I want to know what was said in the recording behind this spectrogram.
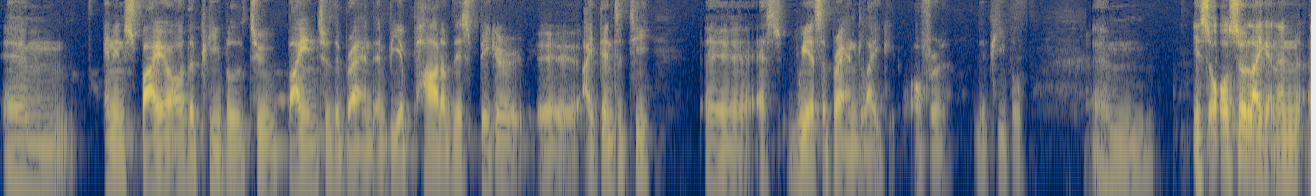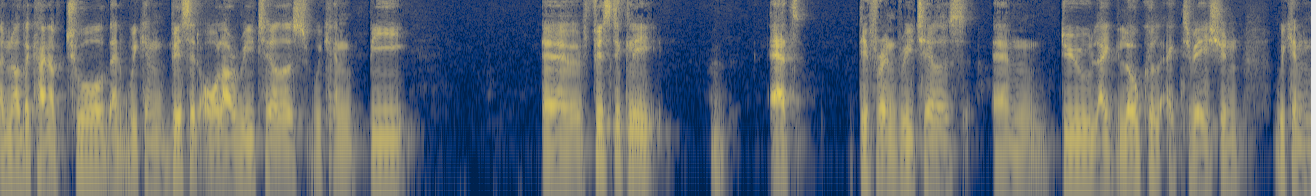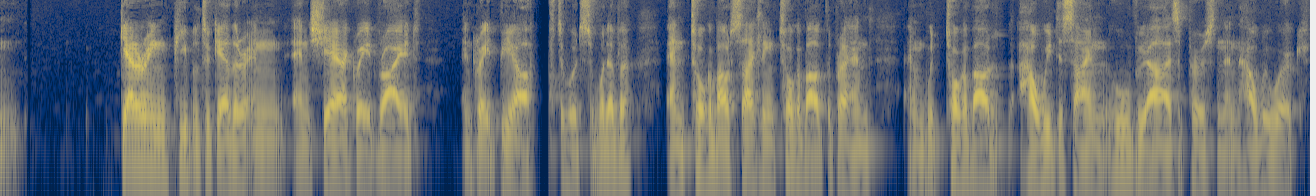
um, and inspire other people to buy into the brand and be a part of this bigger uh, identity uh, as we as a brand like offer the people. Um, it's also like an, an, another kind of tool that we can visit all our retailers. We can be uh, physically at different retailers and do like local activation. We can gathering people together and and share a great ride and great beer afterwards or whatever and talk about cycling talk about the brand and we talk about how we design who we are as a person and how we work.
